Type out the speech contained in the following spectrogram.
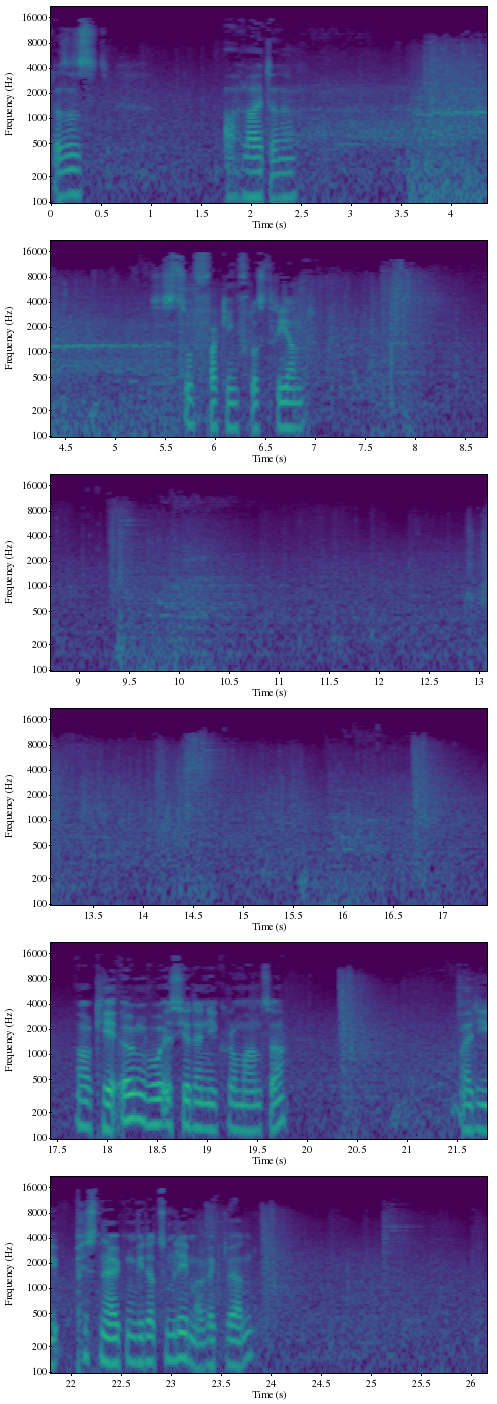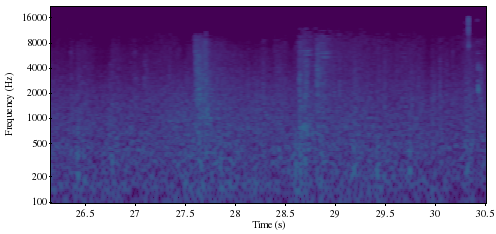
Das ist... Oh, Leute, ne? Das ist so fucking frustrierend. Okay, irgendwo ist hier der Necromancer. Weil die Pissnelken wieder zum Leben erweckt werden.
